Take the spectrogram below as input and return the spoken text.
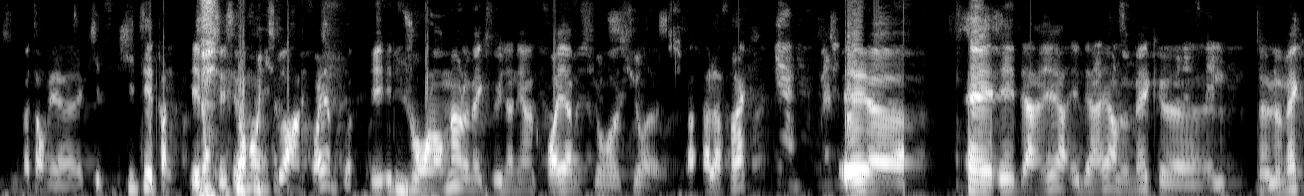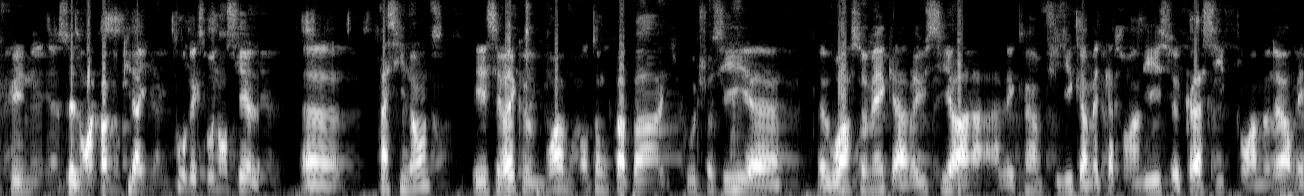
qui dit attends mais euh, quittez toi. Et donc c'est vraiment une histoire incroyable quoi. Et, du jour au lendemain le mec fait une année incroyable sur sur, à la fac et, euh, et, et derrière et derrière le mec euh, le, mec fait une, saison incroyable donc il a une courbe exponentielle euh, fascinante et c'est vrai que moi en tant que papa qui coach aussi euh, euh, voir ce mec à réussir avec un physique à 1m90 euh, classique pour un meneur, mais,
